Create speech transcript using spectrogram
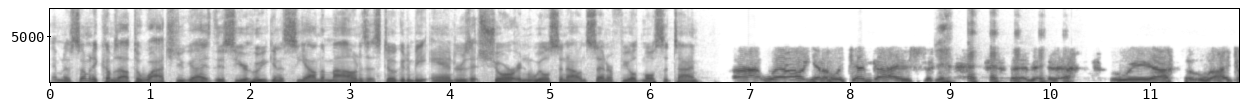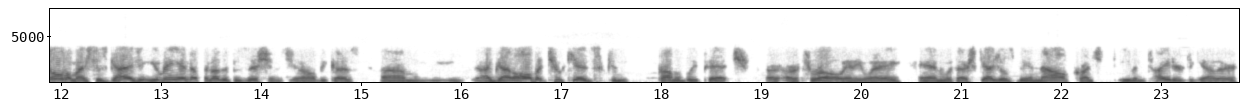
And if somebody comes out to watch you guys this year, who are you going to see on the mound? Is it still going to be Andrews at short and Wilson out in center field most of the time? Uh, well, you know, with ten guys, we uh, I told him I says, guys, you may end up in other positions, you know, because um, I've got all but two kids can probably pitch or, or throw anyway. And with our schedules being now crunched even tighter together,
